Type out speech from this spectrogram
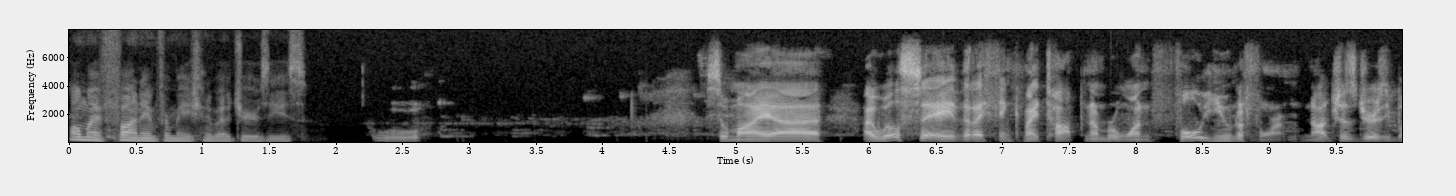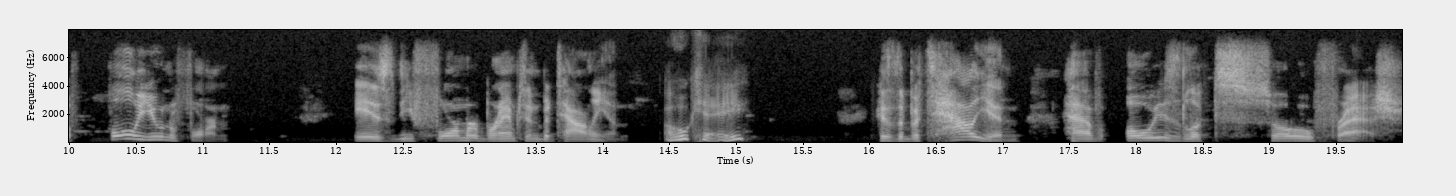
all my fun information about jerseys. Ooh. So my uh I will say that I think my top number one full uniform, not just jersey, but full uniform, is the former Brampton Battalion. Okay, because the battalion have always looked so fresh.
